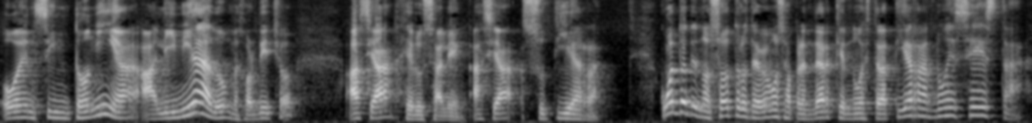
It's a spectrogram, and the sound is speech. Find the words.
o en sintonía, alineado, mejor dicho, hacia Jerusalén, hacia su tierra. ¿Cuántos de nosotros debemos aprender que nuestra tierra no es esta?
